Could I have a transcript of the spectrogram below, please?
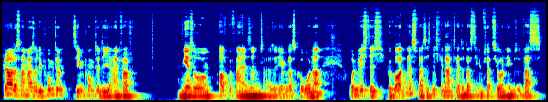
genau, das waren mal so die Punkte. Sieben Punkte, die einfach mir so aufgefallen sind. Also eben, dass Corona unwichtig geworden ist, was ich nicht gedacht hätte, dass die Inflation eben so das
